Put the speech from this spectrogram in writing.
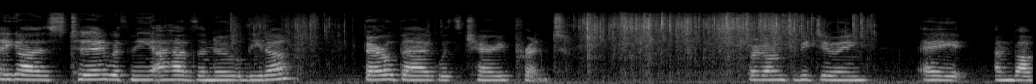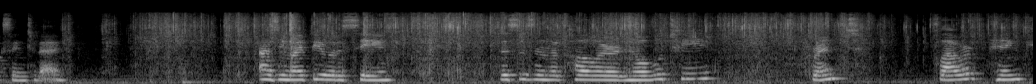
Hey guys, today with me I have the Nolita barrel bag with cherry print. We're going to be doing a unboxing today. As you might be able to see, this is in the color Novelty Print, Flower Pink,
